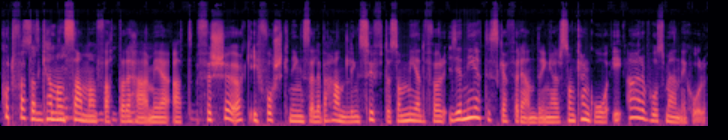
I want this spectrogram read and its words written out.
Kortfattat kan man sammanfatta det här med att försök i forsknings eller behandlingssyfte som medför genetiska förändringar som kan gå i arv hos människor,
